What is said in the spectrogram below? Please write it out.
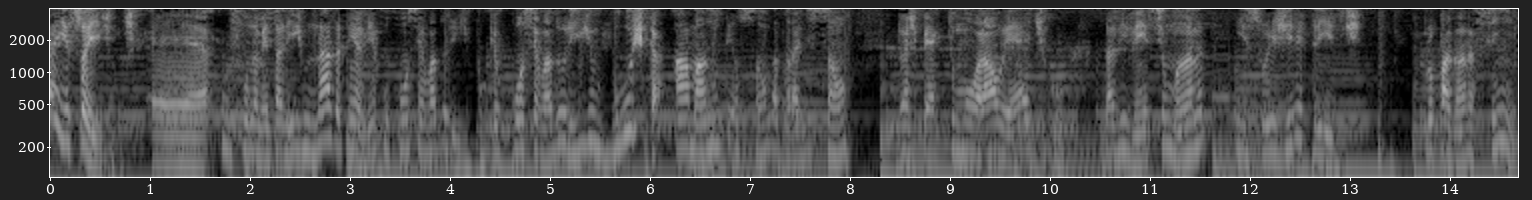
É isso aí, gente. É, o fundamentalismo nada tem a ver com o conservadorismo, porque o conservadorismo busca a manutenção da tradição, do aspecto moral e ético da vivência humana e suas diretrizes, propagando assim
